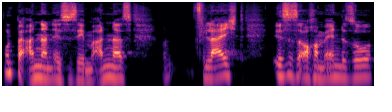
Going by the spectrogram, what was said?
Und bei anderen ist es eben anders und vielleicht ist es auch am Ende so,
